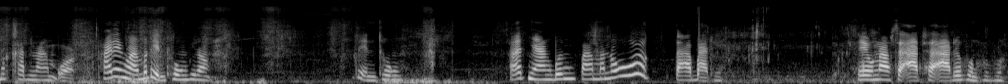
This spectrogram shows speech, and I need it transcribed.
บ่คัดน้ำออกพายได้หวานมาเด่นทงพี่น้องเด่นทงพัดยางเบิ้งปลามันโอ้ตาบาดเลยเซลน้ำสะอาดสะอาดด้วยพุ่นพุ่น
